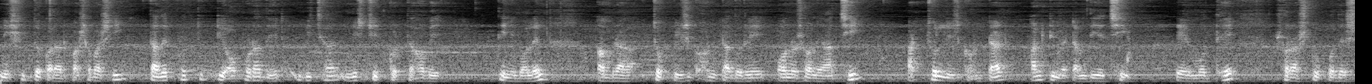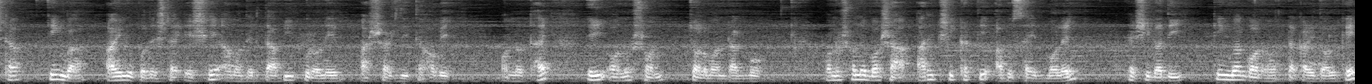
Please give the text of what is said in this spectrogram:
নিষিদ্ধ করার পাশাপাশি তাদের প্রত্যেকটি অপরাধের বিচার নিশ্চিত করতে হবে। তিনি বলেন, আমরা চব্বিশ ঘণ্টা ধরে অনশনে আছি, আটচল্লিশ ঘণ্টার আলটিমেটাম দিয়েছি। এর মধ্যে স্বরাষ্ট্র উপদেষ্টা কিংবা আইন উপদেষ্টা এসে আমাদের দাবি পূরণের আশ্বাস দিতে হবে। অন্যথায় এই অনশন চলমান রাখব। অনশনে বসা আরেক শিক্ষার্থী আবু সাইদ বলেন, ফ্যাসিবাদী কিংবা গণহত্যাকারী দলকে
